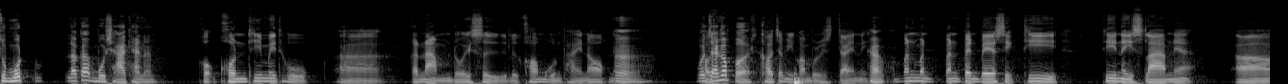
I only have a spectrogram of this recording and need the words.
สมมติแล้วก็บูชาแค่นั้นคคนที่ไม่ถูกอ่ากระหน่ำโดยสื่อหรือข้อมูลภายนอกเนี่เอยอหัวใจเขาเปิดเขาจะมีความบริสุทธิ์ใจในครับมันมันมันเป็นเบสิกที่ที่ในอิสลามเนี่ยอ่า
